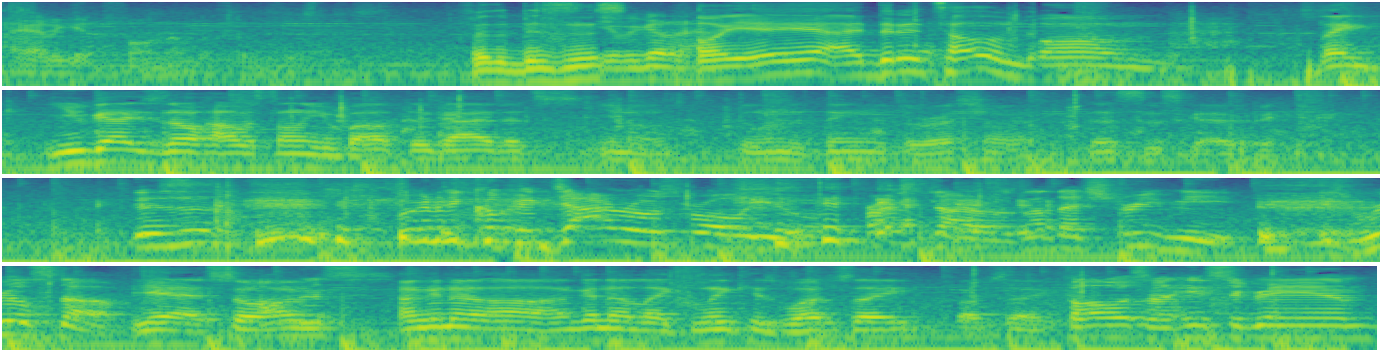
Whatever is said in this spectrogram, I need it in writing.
I gotta get a phone number for business. For the business. Yeah, we gotta oh yeah, yeah. I didn't tell him. Um, like you guys know how I was telling you about the guy that's you know doing the thing with the restaurant. That's this guy right here. This is we're gonna be cooking gyros for all you. Fresh gyros, not that street meat. It's real stuff. Yeah, so I'm, I'm gonna uh, I'm gonna like link his website. Website. Follow us on Instagram,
